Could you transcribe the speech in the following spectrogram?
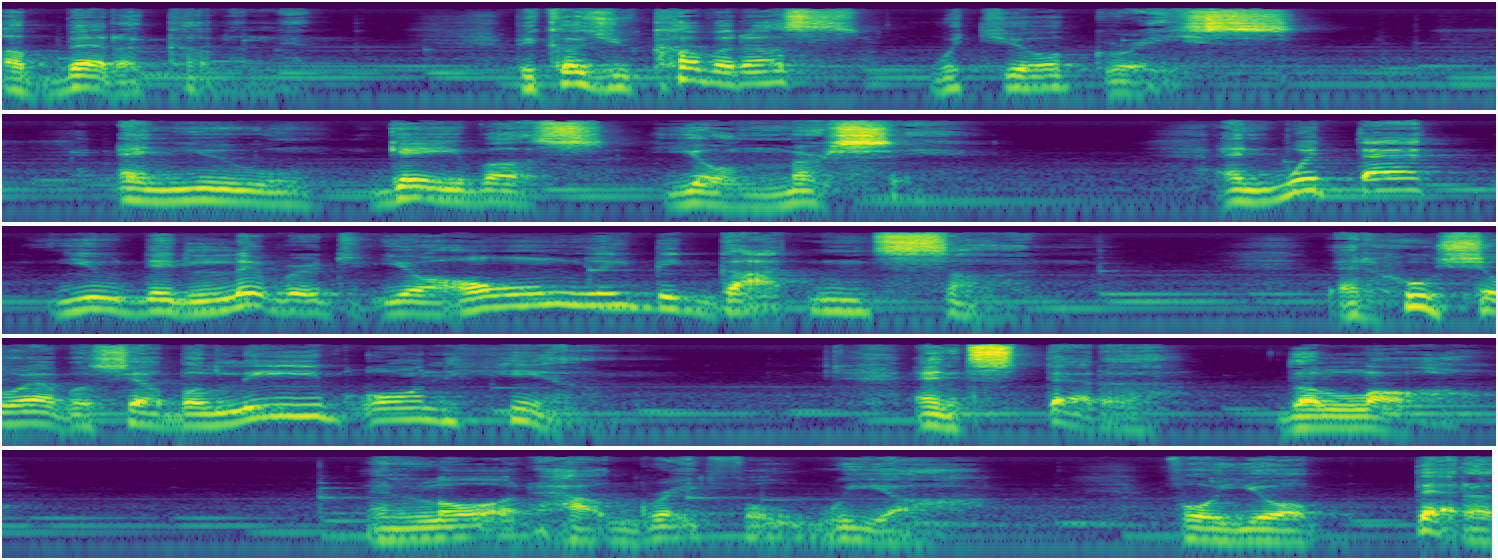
a better covenant. Because you covered us with your grace and you gave us your mercy. And with that, you delivered your only begotten Son, that whosoever shall believe on him instead of the law. And Lord, how grateful we are for your better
